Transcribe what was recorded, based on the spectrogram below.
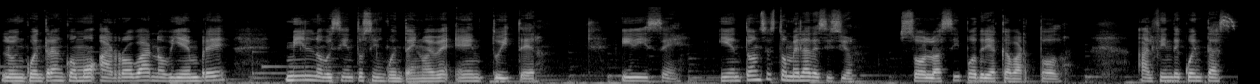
Lo encuentran como arroba noviembre 1959 en Twitter. Y dice, y entonces tomé la decisión. Solo así podría acabar todo. Al fin de cuentas,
